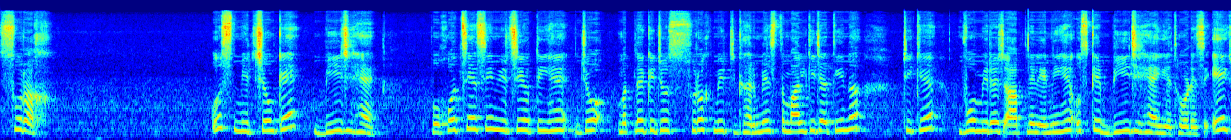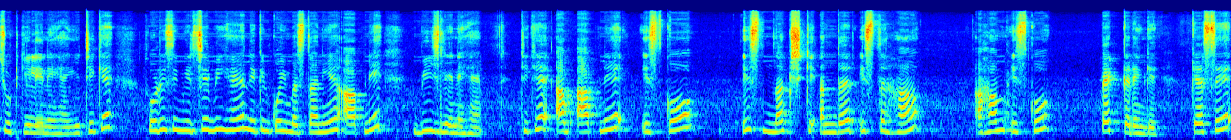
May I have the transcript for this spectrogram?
सुरख। उस मिर्चों के बीज हैं। बहुत सी ऐसी मिर्ची होती हैं जो मतलब कि जो सुरख मिर्च घर में इस्तेमाल की जाती है ना, ठीक है, वो मिर्च आपने लेनी है। उसके बीज हैं ये थोड़े से। एक चुटकी लेने हैं ये, ठीक है। थोड़ी सी मिर्चें भी हैं, लेकिन कोई मसला नहीं है। आपने बीज लेने हैं, ठीक है। अब आपने इसको, इस नक्श के अंदर इस तरह हम इसको पैक करेंगे। कैसे?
